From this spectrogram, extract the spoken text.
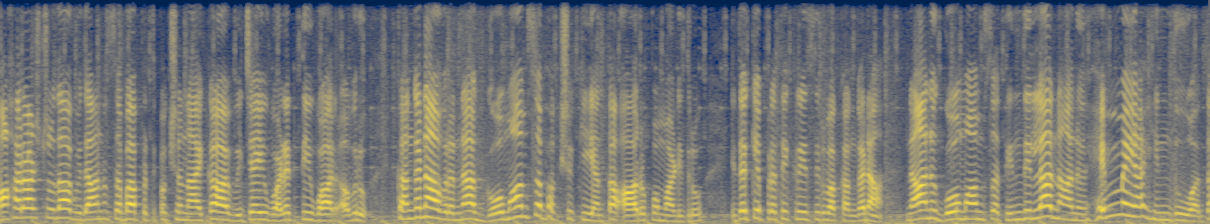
ಮಹಾರಾಷ್ಟ್ರದ ವಿಧಾನಸಭಾ ಪ್ರತಿಪಕ್ಷ ನಾಯಕ ವಿಜಯ್ ವಡೆತ್ತಿವಾರ್ ಅವರು ಕಂಗನಾ ಅವರನ್ನ ಗೋಮಾಂಸ ಭಕ್ಷಕಿ ಅಂತ ಆರೋಪ ಮಾಡಿದ್ರು. ಇದಕ್ಕೆ ಪ್ರತಿಕ್ರಿಯಿಸಿರುವ ಕಂಗನಾ, ನಾನು ಗೋಮಾಂಸ ತಿಂದಿಲ್ಲ, ನಾನು ಹೆಮ್ಮೆಯ ಹಿಂದೂ ಅಂತ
